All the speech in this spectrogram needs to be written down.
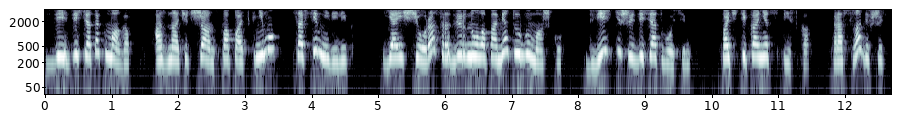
Здесь десяток магов, а значит, шанс попасть к нему совсем невелик. Я еще раз развернула помятую бумажку. 268. Почти конец списка. Расслабившись,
